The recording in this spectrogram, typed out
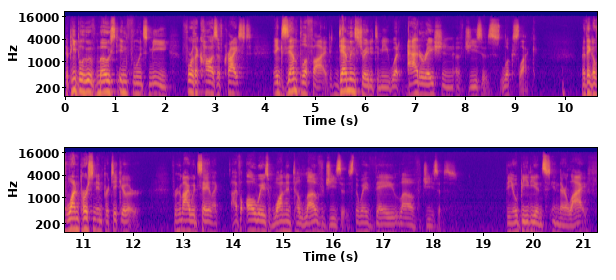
the people who have most influenced me for the cause of Christ, exemplified, demonstrated to me what adoration of Jesus looks like. I think of one person in particular for whom I would say, like, I've always wanted to love Jesus the way they love Jesus. The obedience in their life,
